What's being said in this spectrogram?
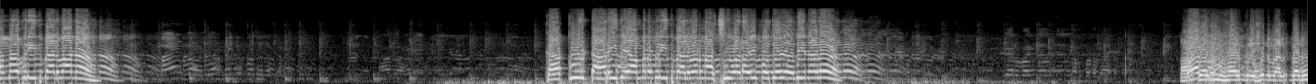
ਅਮਨਪ੍ਰੀਤ ਬਲਵਨ ਕਾਕੂ ਟਾਰੀ ਤੇ ਅਮਨਪ੍ਰੀਤ ਬਲਵਨ ਮਾਛੀਵਾੜਾ ਵੀ ਪੁੱਜੋ ਜਲਦੀ ਨਾਲ। ਆ ਗਿਆ ਜੀ ਹਰਕ੍ਰਿਸ਼ਨ ਮਲਪਰ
